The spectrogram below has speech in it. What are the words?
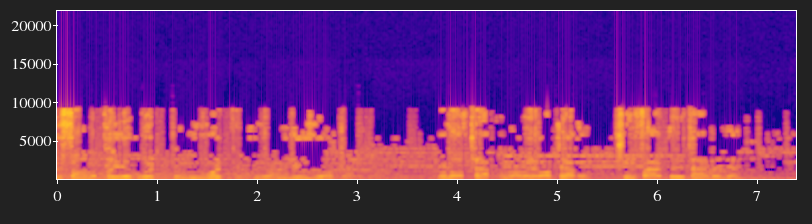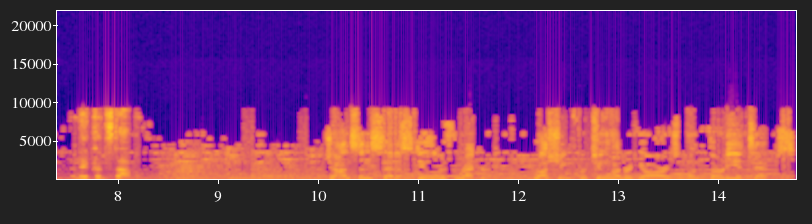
We found a play that worked, and we worked it. You know, we used it all the time Went off tackle. I ran off tackle 25, 30 times game, and they couldn't stop us. Johnson set a Steelers record, rushing for 200 yards on 30 attempts.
